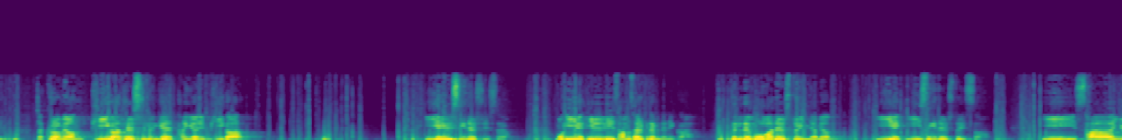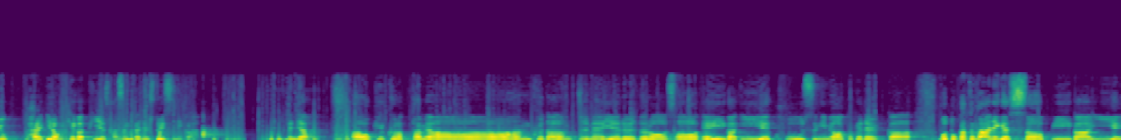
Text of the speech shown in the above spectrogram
자, 그러면 B가 될 수 있는 게 당연히 B가 2의 1승이 될 수 있어요. 뭐 2의 1, 2, 3, 4 이렇게 되면 되니까. 근데 뭐가 될 수도 있냐면 2의 2승이 될 수도 있어. 2, 4, 6, 8 이렇게가 B의 4승까지일 수도 있으니까. 됐냐? 아, 오케이. 그렇다면, 그 다음쯤에 예를 들어서 A가 2의 9승이면 어떻게 될까? 뭐 똑같은 거 아니겠어? B가 2의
